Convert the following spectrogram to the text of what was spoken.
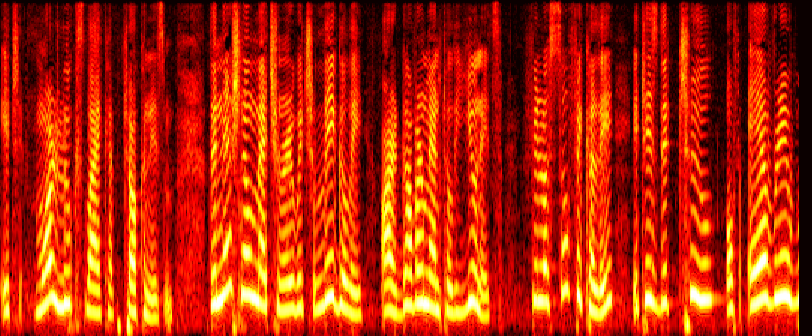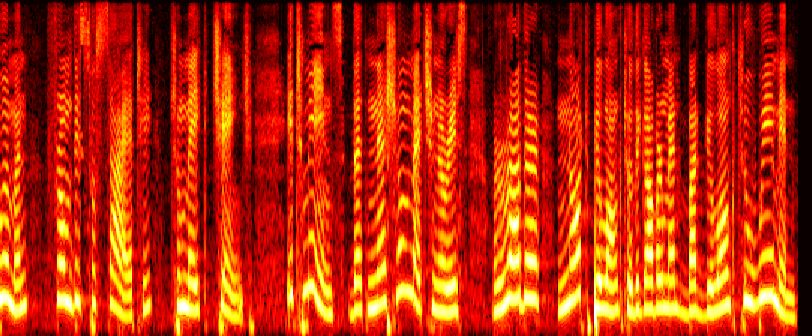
It more looks like a tokenism. The national machinery, which legally are governmental units, philosophically, it is the tool of every woman from this society to make change. It means that national machineries rather not belong to the government but belong to women,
